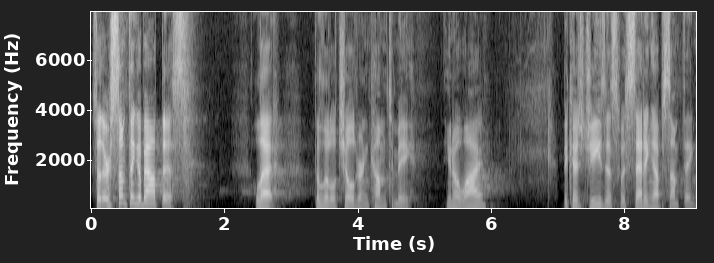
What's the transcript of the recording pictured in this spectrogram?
So there's something about this. Let the little children come to me. You know why? Because Jesus was setting up something.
